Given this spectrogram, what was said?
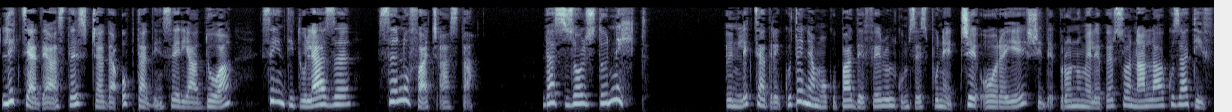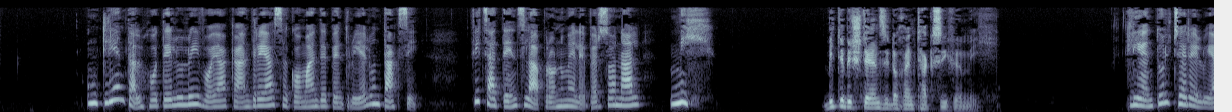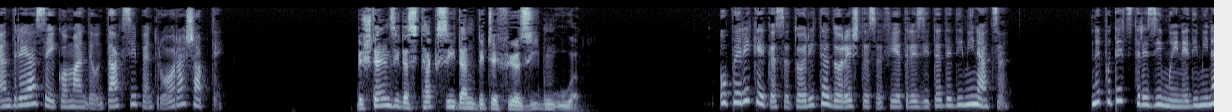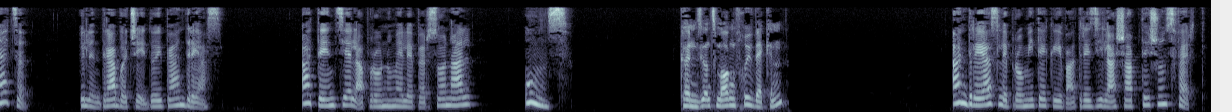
lecția de astăzi, cea de-a opta din seria a doua, se intitulează Să nu faci asta. Das sollst du nicht. În lecția trecută ne-am ocupat de felul cum se spune ce oră e și de pronumele personal la acuzativ. Un client al hotelului voia ca Andreea să comande pentru el un taxi. Fiți atenți la pronumele personal mich. Bitte bestellen Sie doch ein Taxi für mich. Clientul cere lui Andreea să-i comande un taxi pentru ora șapte. Bestellen Sie das Taxi dann bitte für 7 Uhr. O pereche căsătorită dorește să fie trezită de dimineață. Ne puteți trezi mâine dimineață? Îl întreabă cei doi pe Andreas. Atenție la pronumele personal uns. Können Sie uns morgen früh wecken? Andreas le promite că îi va trezi la șapte și un sfert.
